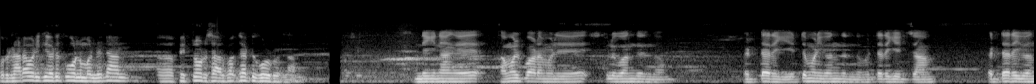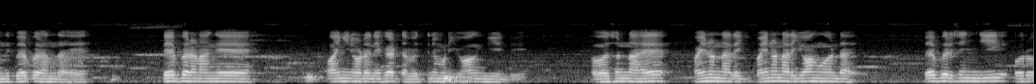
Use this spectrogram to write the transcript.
ஒரு நடவடிக்கை எடுக்கணும் என்று நான் பெற்றோர் சார்பாக கேட்டுக்கொள்கிறேன். நான் இன்றைக்கி நாங்கள் தமிழ் பாடம் எழுதி ஸ்கூலுக்கு வந்திருந்தோம். எட்டரைக்கு எட்டு மணிக்கு வந்திருந்தோம். எட்டரைக்கு எக்ஸாம் எட்டரைக்கு வந்து பேப்பர் வந்தாங்க பேப்பரை நாங்கள் வாங்கின உடனே கேட்டோம் எத்தனை மணிக்கு வாங்குங்கன்ட்டு அவள் சொன்னாங்க பதினொன்னரைக்கு பதினொன்னரைக்கு வாங்க வேண்டாம் பேப்பர் செஞ்சு ஒரு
